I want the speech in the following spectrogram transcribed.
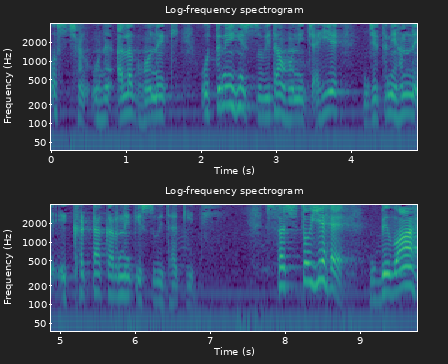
उस क्षण उन्हें अलग होने की उतनी ही सुविधा होनी चाहिए जितनी हमने इकट्ठा करने की सुविधा की थी। सच तो यह है, विवाह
